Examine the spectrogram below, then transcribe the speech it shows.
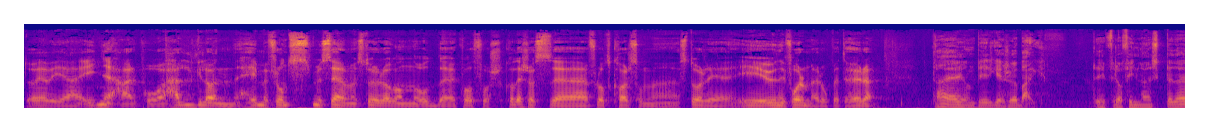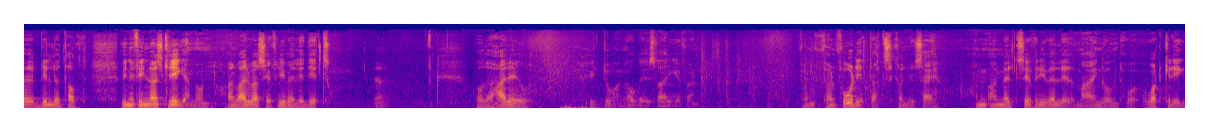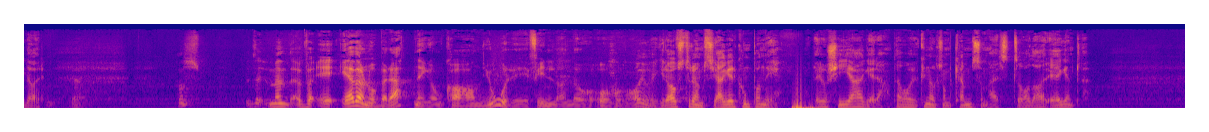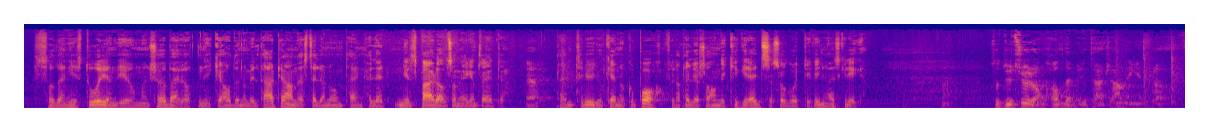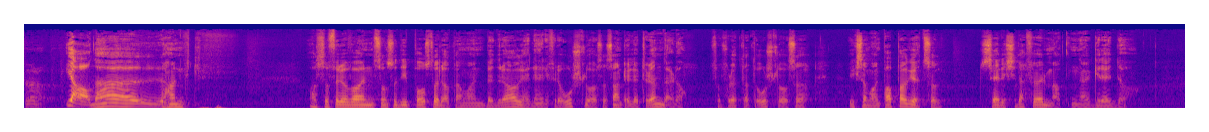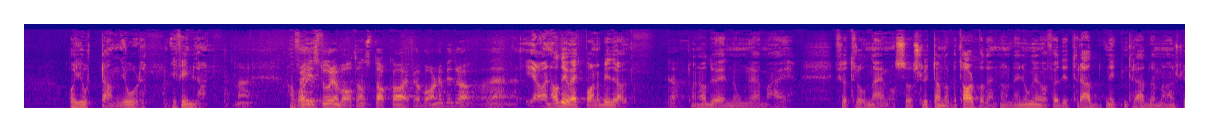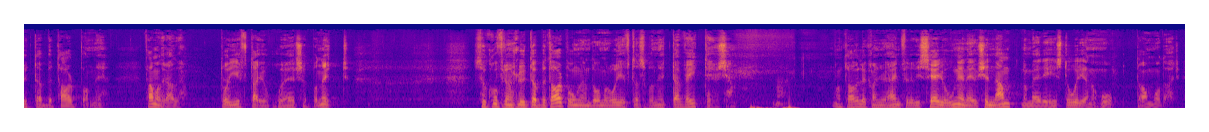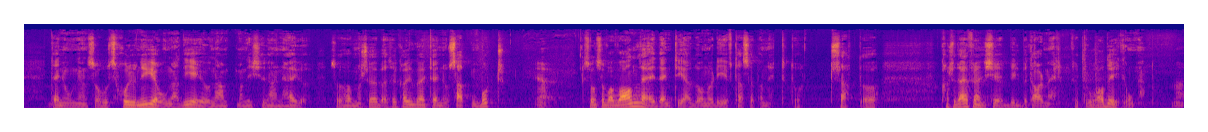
Da er vi inne her på Helgeland heimefrontsmuseum. Vi står lager Odd Kvalfors. Hva er det slags eh, flott kar som eh, står i, i, uniform her oppe til høyre? Det er jo en Birger Sjøberg. Det er fra finlandsk. det er bildet tatt under finlandskrigen, når han verva seg frivillig dit. Ja. Og det her er jo hytta han hadde i Sverige før han, for, for han for dit, kan du si. Han, han meldte seg frivillig med en gang det ble krig der. Men er det noen beretning om hva han gjorde i Finland? Og, og... Han var jo i Gravstrøms jegerkompani. Det er jo skijegere. Det var jo ikke noe som hvem som helst som var der, egentlig. Så den historien de om en Sjøberg, at han ikke hadde noe militærtjeneste eller noen ting, eller Nils Berdal som egentlig heter, ja. den tror jo ikke jeg noe på. For ellers har han ikke greid seg så godt i finlandskrigen. Så du tror han hadde militær trening fra før av? Ja, det, han Altså For å være en sånn som de påstår at han var en bedrager nede fra Oslo, altså sant, eller trønder, da, så flytta til Oslo, og så liksom var en pappagutt, så ser jeg ikke det for meg at han har greid å, å gjort det han gjorde i Finland. Nei. Han for Historien var at han stakk av fra barnebidrag? var det eller? Ja, han hadde jo ett barnebidrag. Ja. Han hadde jo en unge med fra Trondheim, og så slutta han å betale på den. Den ungen var født i 30, 1930, men han slutta å betale på den i 35. Da gifta jo hun seg på nytt. Så hvorfor han slutta å betale på ungen da når hun gifta seg på nytt, det vet jeg jo ikke. Antagelig kan jo hende, for vi ser jo ungen er jo ikke nevnt noe mer i historien om hun dama der. Den ungen, så Hun får jo nye unger, de er jo nevnt, men ikke den her som har med Sjøberg. Så kan jo godt hende hun setter den bort. Ja. Sånn som var vanlig i den tida, da når de gifta seg på nytt. Sett, og kanskje derfor han ikke vil betale mer, for hun hadde ikke ungen. Nei.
